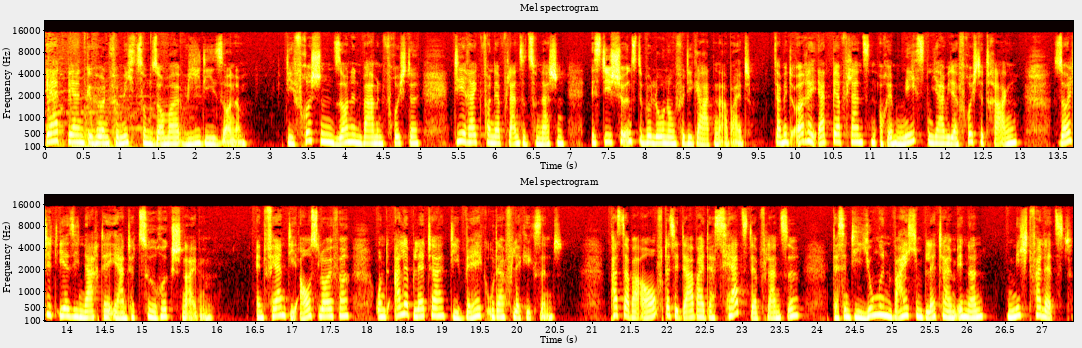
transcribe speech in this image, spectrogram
Erdbeeren gehören für mich zum Sommer wie die Sonne. Die frischen, sonnenwarmen Früchte direkt von der Pflanze zu naschen, ist die schönste Belohnung für die Gartenarbeit. Damit eure Erdbeerpflanzen auch im nächsten Jahr wieder Früchte tragen, solltet ihr sie nach der Ernte zurückschneiden. Entfernt die Ausläufer und alle Blätter, die welk oder fleckig sind. Passt aber auf, dass ihr dabei das Herz der Pflanze, das sind die jungen, weichen Blätter im Innern, nicht verletzt.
